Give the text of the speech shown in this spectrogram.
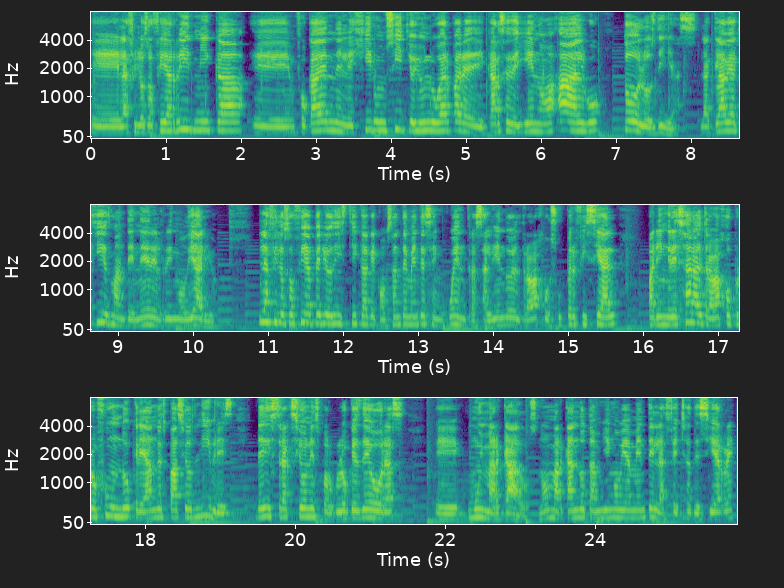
Eh, la filosofía rítmica, eh, enfocada en elegir un sitio y un lugar para dedicarse de lleno a algo todos los días. La clave aquí es mantener el ritmo diario. La filosofía periodística que constantemente se encuentra saliendo del trabajo superficial para ingresar al trabajo profundo, creando espacios libres de distracciones por bloques de horas eh, muy marcados, ¿no? marcando también obviamente las fechas de cierre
